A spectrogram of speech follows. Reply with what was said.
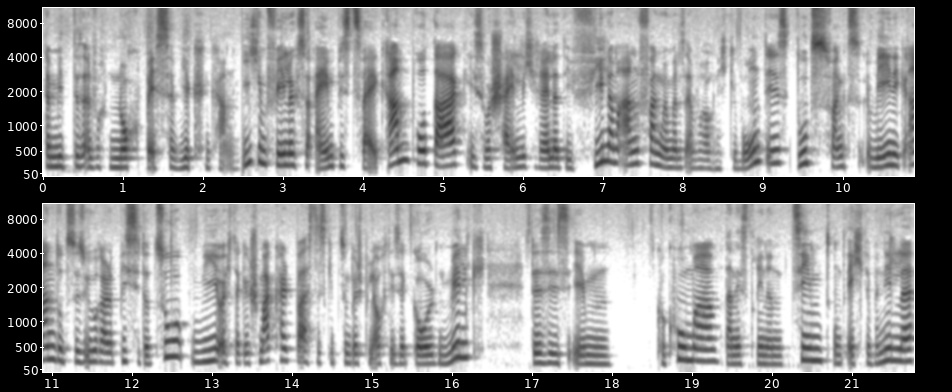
damit das einfach noch besser wirken kann. Ich empfehle euch so ein bis zwei Gramm pro Tag, ist wahrscheinlich relativ viel am Anfang, wenn man das einfach auch nicht gewohnt ist. Tut's, fangt wenig an, tut es überall ein bisschen dazu, wie euch der Geschmack halt passt. Es gibt zum Beispiel auch diese Golden Milk, das ist eben Kurkuma, dann ist drinnen Zimt und echte Vanille,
